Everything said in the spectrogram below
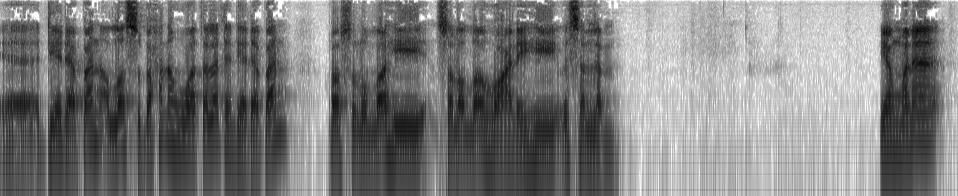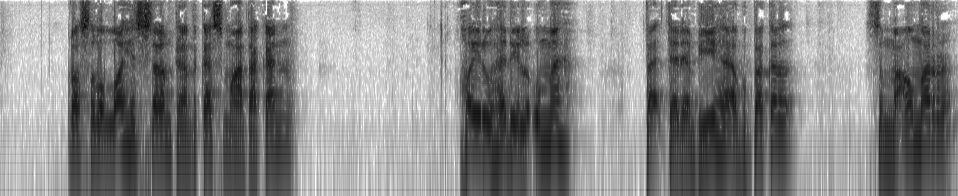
ya, di hadapan Allah Subhanahu wa taala dan di hadapan Rasulullah sallallahu alaihi wasallam. yang mana Rasulullah SAW dengan tegas mengatakan khairu hadil ummah ba'da nabiha Abu Bakar summa Umar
